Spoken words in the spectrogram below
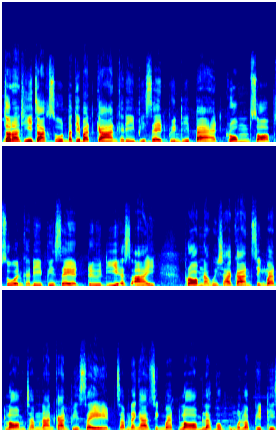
เจ้าหน้าที่จากศูนย์ปฏิบัติการคดีพิเศษพื้นที่ 8 กรมสอบสวนคดีพิเศษ หรือ DSI พร้อมนักวิชาการสิ่งแวดล้อมชำนาญการพิเศษสำนักงานสิ่งแวดล้อมและควบคุมมลพิษที่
